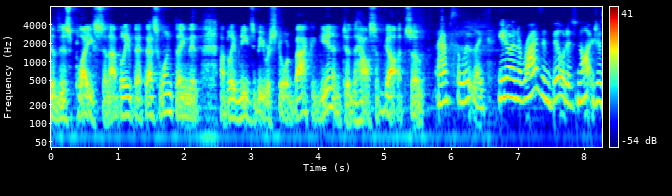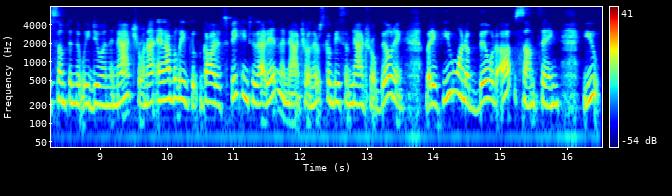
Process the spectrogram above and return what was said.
to this place, and I believe that that's one thing that I believe needs to be restored back again to the house of God. So, Absolutely. You know, and the rise and build is not just something that we do in the natural. And I, and I believe God is speaking to that in the natural, and there's going to be some natural building. But if you want to build up something, you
